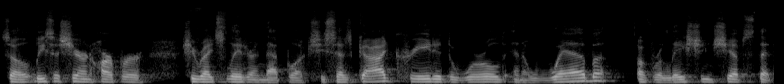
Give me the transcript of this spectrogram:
So Lisa Sharon Harper, she writes later in that book, she says, God created the world in a web of relationships that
